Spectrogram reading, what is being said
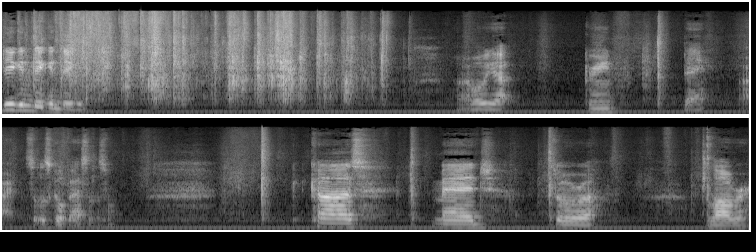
Digging, digging, digging. Alright, what we got? Green. Dang. Alright, so let's go fast on this one. Kaz, Madge, Zora, Lawver,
